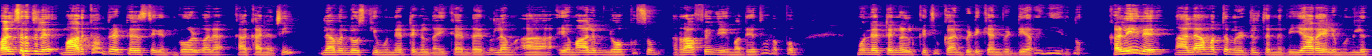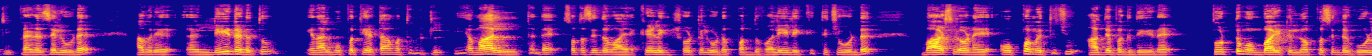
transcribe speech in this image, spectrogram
മത്സരത്തിൽ മാർക്കാന്ത്ര ടേസ്റ്റിഗൻ ഗോൾ വല കാക്കാനെത്തി ലവൻഡോസ്കി മുന്നേറ്റങ്ങൾ നയിക്കാനുണ്ടായിരുന്നു. യമാലും ലോപ്പസും റാഫിനെയും അദ്ദേഹത്തോടൊപ്പം മുന്നേറ്റങ്ങൾക്ക് ചുക്കാൻ പിടിക്കാൻ വേണ്ടി ഇറങ്ങിയിരുന്നു. കളിയിൽ നാലാമത്തെ മിനിറ്റിൽ തന്നെ വി ആർ ഐയിൽ മുന്നിലെത്തി. പെഴസിലൂടെ അവർ ലീഡെടുത്തു എന്നാൽ മുപ്പത്തി എട്ടാമത്തെ മിനിറ്റിൽ യമാൽ തന്റെ സ്വതസിദ്ധമായ കേളിംഗ് ഷോട്ടിലൂടെ പന്ത് വലയിലേക്ക് എത്തിച്ചുകൊണ്ട് ബാഴ്സലോണയെ ഒപ്പം എത്തിച്ചു. ആദ്യ പകുതിയുടെ തൊട്ടു മുമ്പായിട്ട് ലോപ്പസിന്റെ ഗോൾ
